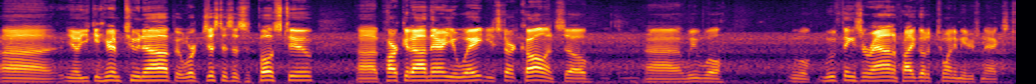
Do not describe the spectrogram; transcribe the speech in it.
uh, you know, you can hear him tune up. It worked just as it's supposed to. Uh, park it on there, you wait, and you start calling. So uh, we will we will move things around and probably go to 20 meters next.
